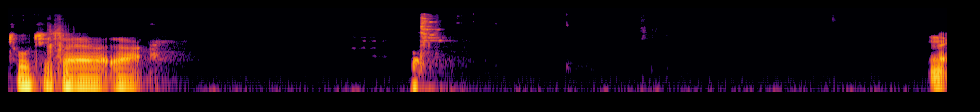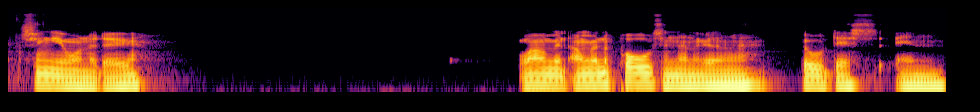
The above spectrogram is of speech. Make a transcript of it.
torches there like that. Next thing you want to do well I'm gonna I'm gonna pause and then I'm gonna build this in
